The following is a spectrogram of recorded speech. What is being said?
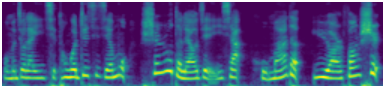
我们就来一起通过这期节目，深入的了解一下虎妈的育儿方式。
